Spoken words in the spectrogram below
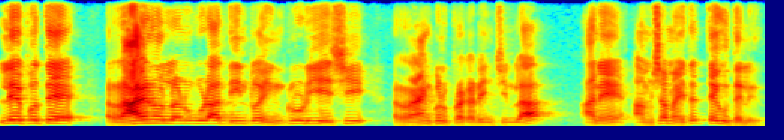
లేకపోతే రాయనోళ్ళను కూడా దీంట్లో ఇంక్లూడ్ చేసి ర్యాంకులు ప్రకటించిందా అనే అంశం అయితే తెగుతలేదు.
